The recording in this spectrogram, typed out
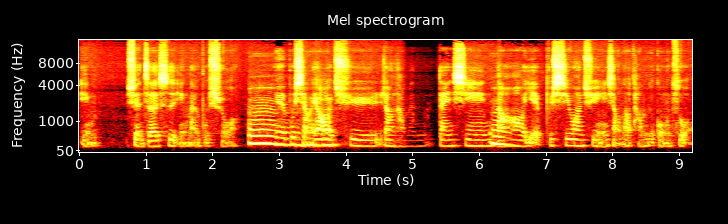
隐选择是隐瞒不说，嗯，因为不想要去让他们担心，然后也不希望去影响到他们的工作，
